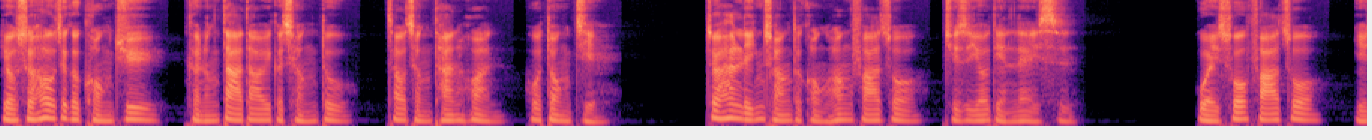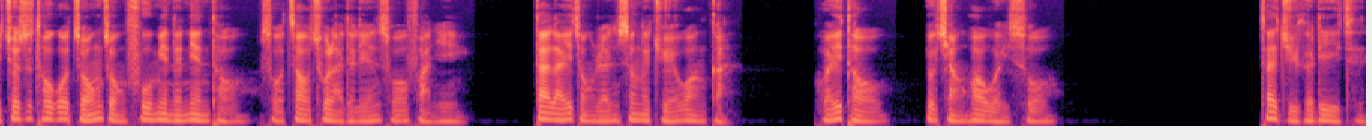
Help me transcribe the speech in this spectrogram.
有时候，这个恐惧可能大到一个程度，造成瘫痪或冻结。这和临床的恐慌发作其实有点类似。萎缩发作，也就是透过种种负面的念头所造出来的连锁反应，带来一种人生的绝望感。回头又强化萎缩。再举个例子，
